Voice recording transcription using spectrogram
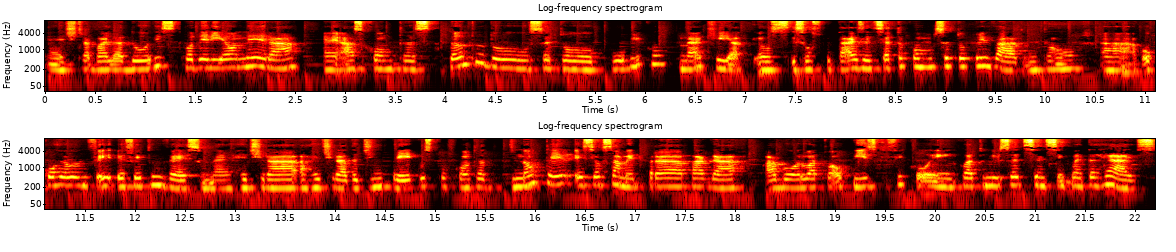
é, de trabalhadores poderia onerar é, as contas tanto do setor público, né, que os, os hospitais, etc., como do setor privado. Então, a, ocorreu o efeito inverso, né, retirar a retirada de empregos por conta de não ter esse orçamento para pagar agora o atual piso que ficou em R$ 4.750.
